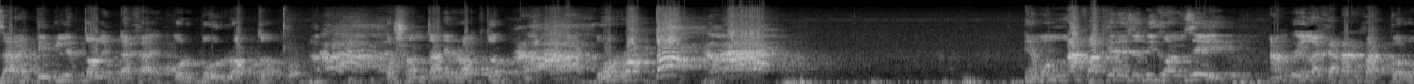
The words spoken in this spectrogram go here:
যারা টেবিলের তলের দেখায়, ওর বউর রক্ত, ওর সন্তানের রক্ত, ওর রক্ত। এমন না পাকের যদি গঞ্জে আমাকে এলাকাটার পাক করো।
